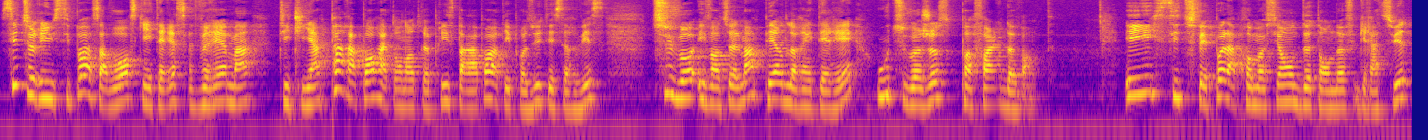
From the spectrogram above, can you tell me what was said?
Si tu réussis pas à savoir ce qui intéresse vraiment tes clients par rapport à ton entreprise, par rapport à tes produits et tes services, tu vas éventuellement perdre leur intérêt ou tu vas juste pas faire de vente. Et si tu fais pas la promotion de ton offre gratuite,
